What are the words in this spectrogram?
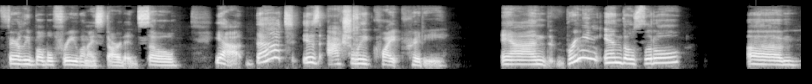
fairly bubble free when I started. So yeah, that is actually quite pretty. And bringing in those little um,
